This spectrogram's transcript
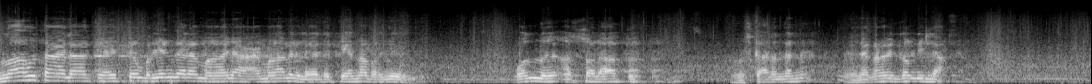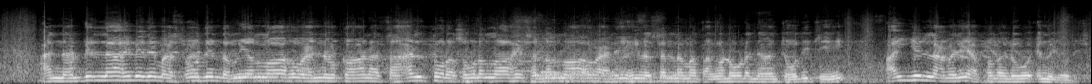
അള്ളാഹു താലാക്ക് ഏറ്റവും പ്രിയങ്കരമായ അമാലുകൾ ഏതൊക്കെയെന്നാ പറഞ്ഞു തരുന്നു ഒന്ന് അസ്വലാത്തു നമസ്കാരം തന്നെ അതിനേക്കാൾ വലുതൊന്നില്ല عن عبد الله بن مسعود رضي الله عنه قال سألت رسول الله صلى الله عليه وسلم തങ്ങളോട് ഞാൻ ചോദിച്ചു അയ്യുൽ അമലി അഫ്ളലു എന്ന് ചോദിച്ചു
